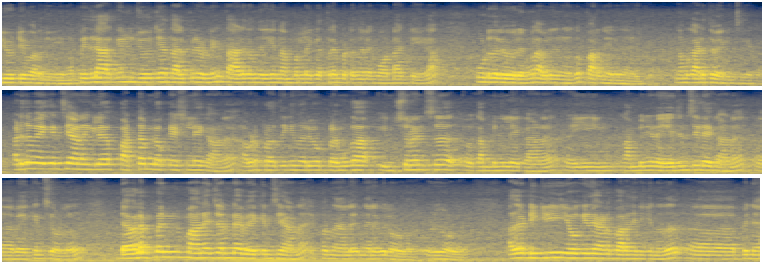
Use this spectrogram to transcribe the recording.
ഡ്യൂട്ടി പറഞ്ഞിരിക്കുന്നത്. അപ്പോൾ ഇതിൽ ആർക്കെങ്കിലും ജോയിൻ ചെയ്യാൻ താല്പര്യമുണ്ടെങ്കിൽ താഴെ തന്നിരിക്കുന്ന നമ്പറിലേക്ക് എത്രയും പെട്ടെന്ന് തന്നെ കോൺടാക്ട് ചെയ്യുക. കൂടുതൽ വിവരങ്ങൾ അവർ നിങ്ങൾക്ക് പറഞ്ഞു തരുന്നതായിരിക്കും നമുക്ക് അടുത്ത വേക്കൻസിയിലേക്ക് അടുത്ത വേക്കൻസി ആണെങ്കിൽ പട്ടം ലൊക്കേഷനിലേക്കാണ് അവിടെ പ്രവർത്തിക്കുന്ന ഒരു പ്രമുഖ ഇൻഷുറൻസ് കമ്പനിയിലേക്കാണ് ഈ കമ്പനിയുടെ ഏജൻസിയിലേക്കാണ് വേക്കൻസി ഉള്ളത്. ഡെവലപ്മെന്റ് മാനേജറിന്റെ വേക്കൻസിയാണ് ഇപ്പോൾ നിലവിലുള്ളത് ഒഴിവുള്ളത്. അത് ഡിഗ്രി യോഗ്യതയാണ് പറഞ്ഞിരിക്കുന്നത്. പിന്നെ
